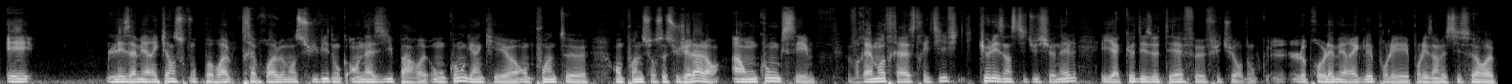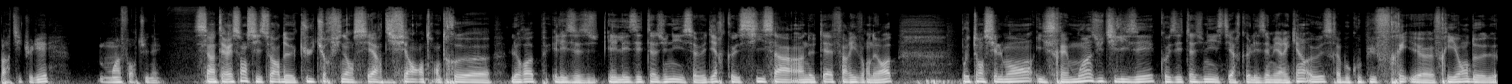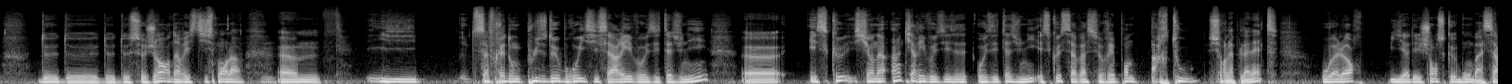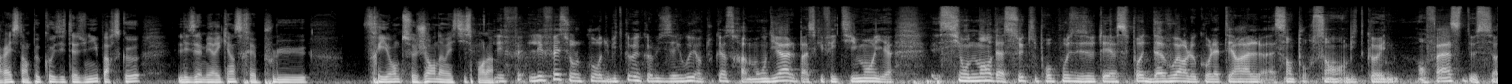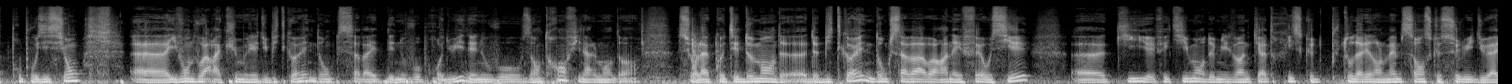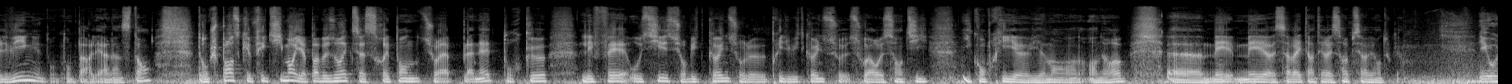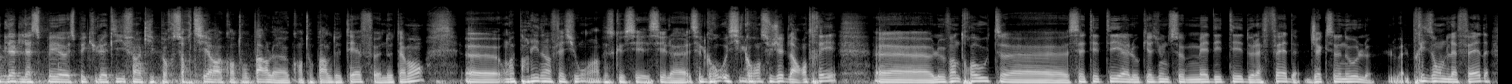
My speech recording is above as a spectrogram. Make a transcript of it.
et les Américains seront très probablement suivis donc en Asie par Hong Kong, hein, qui est en pointe, en pointe sur ce sujet-là. Alors à Hong Kong, c'est vraiment très restrictif, que les institutionnels et il n'y a que des ETF futurs. Donc le problème est réglé pour les, pour les investisseurs particuliers moins fortunés. C'est intéressant cette histoire de culture financière différente entre euh, l'Europe et les, et les États-Unis. Ça veut dire que si ça, un ETF arrive en Europe, potentiellement, il serait moins utilisé qu'aux États-Unis. C'est-à-dire que les Américains, eux, seraient beaucoup plus fri euh, friands de, de, de, de, de ce genre d'investissement-là. Mmh. Euh, ça ferait donc plus de bruit si ça arrive aux États-Unis. Euh, est-ce que s'il y en a un qui arrive aux États-Unis, est-ce que ça va se répandre partout sur la planète, ou alors il y a des chances que bon bah ça reste un peu qu'aux États-Unis parce que les Américains seraient plus friand de ce genre d'investissement-là L'effet sur le cours du Bitcoin, comme je disais, oui, en tout cas, sera mondial parce qu'effectivement, il y a, si on demande à ceux qui proposent des ETF spot d'avoir le collatéral à 100% en Bitcoin en face de cette proposition, euh, ils vont devoir accumuler du Bitcoin. Donc, ça va être des nouveaux produits, des nouveaux entrants finalement dans, sur la côté demande de Bitcoin. Donc, ça va avoir un effet haussier euh, qui, effectivement, en 2024 risque plutôt d'aller dans le même sens que celui du halving dont on parlait à l'instant. Donc, je pense qu'effectivement, il n'y a pas besoin que ça se répande sur la planète pour que l'effet haussier sur Bitcoin, sur le prix du Bitcoin soit ressenti, y compris euh, évidemment en, Europe. Euh, mais, mais euh, ça va être intéressant à observer en tout cas. Et au-delà de l'aspect spéculatif hein, qui peut ressortir quand on parle quand on parle d'ETF notamment, euh, on va parler d'inflation hein, parce que c'est c'est le gros aussi le grand sujet de la rentrée. Euh, le 23 août euh, cet été, à l'occasion du sommet d'été de la Fed, Jackson Hole, le, le président de la Fed,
